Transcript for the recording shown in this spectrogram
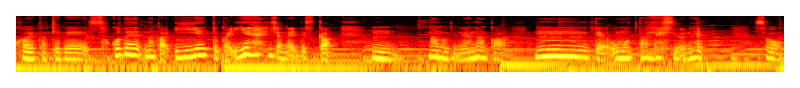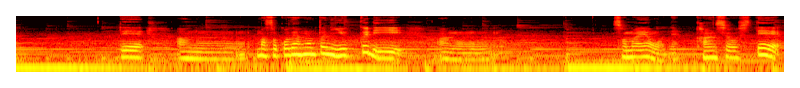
声かけでそこでなんか「いいえ」とか言えないじゃないですか。うん、なのでねなんかうーんって思ったんですよね。そうであのー、まあ、そこで本当にゆっくり、あのー、その絵をね鑑賞して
